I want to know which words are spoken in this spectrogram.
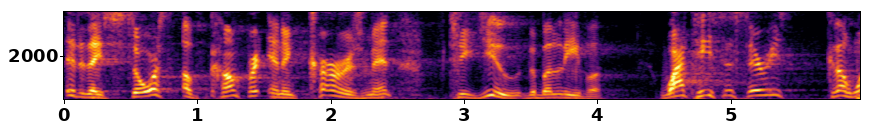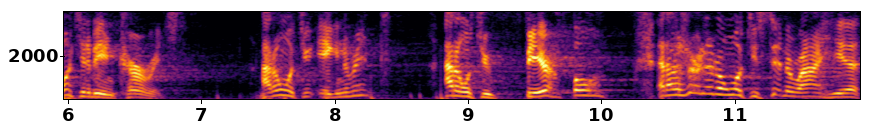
it is a source of comfort and encouragement to you, the believer. Why teach this series? Because I want you to be encouraged. I don't want you ignorant. I don't want you fearful. And I certainly don't want you sitting around here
